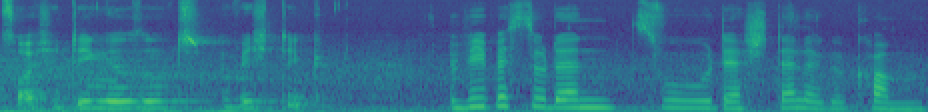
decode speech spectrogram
Solche Dinge sind wichtig. Wie bist du denn zu der Stelle gekommen?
